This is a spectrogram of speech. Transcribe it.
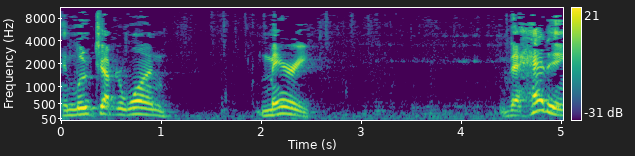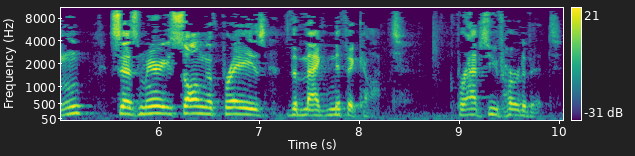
In Luke chapter 1, Mary, the heading says Mary's song of praise, the Magnificat. Perhaps you've heard of it.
